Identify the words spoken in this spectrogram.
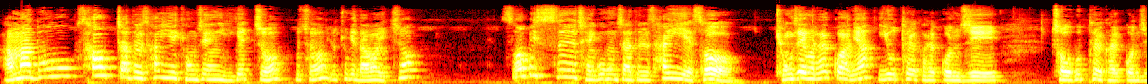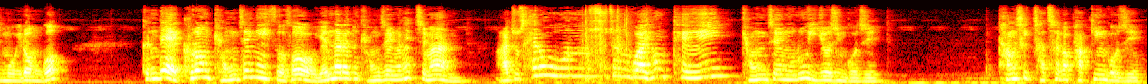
아마도 사업자들 사이의 경쟁이겠죠. 그렇죠? 이쪽에 나와 있죠? 서비스 제공자들 사이에서 경쟁을 할 거 아니야? 이 호텔 갈 건지, 저 호텔 갈 건지, 뭐 이런 거. 근데 그런 경쟁에 있어서 옛날에도 경쟁을 했지만 아주 새로운 수준과 형태의 경쟁으로 이어진 거지. 방식 자체가 바뀐 거지.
